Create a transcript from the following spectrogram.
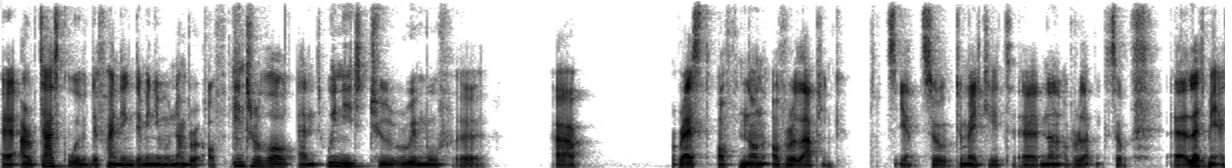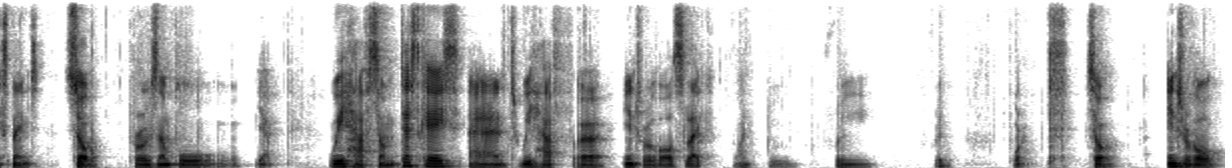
uh, are tasked with defining the minimum number of interval and we need to remove rest of non-overlapping yeah, so to make it uh, non-overlapping. So uh, let me explain it. So for example, yeah, we have some test case and we have uh, intervals like one, two, three, three, four. So interval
